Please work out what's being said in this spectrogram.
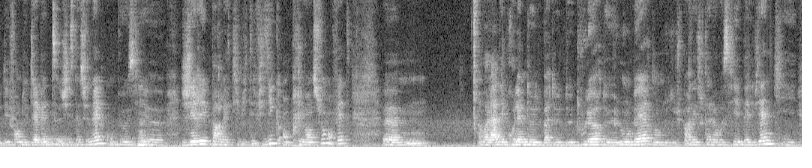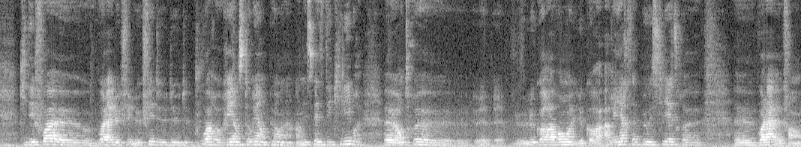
des formes de diabète gestationnel qu'on peut aussi mm. euh, gérer par l'activité physique en prévention en fait. Euh, voilà, des problèmes de, bah, de, de, douleur de lombaire dont je parlais tout à l'heure aussi et pelvienne qui, qui des fois, euh, voilà, le fait, le fait de, de, pouvoir réinstaurer un peu un, espèce d'équilibre entre le, corps avant et le corps arrière, ça peut aussi être euh, voilà, enfin,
